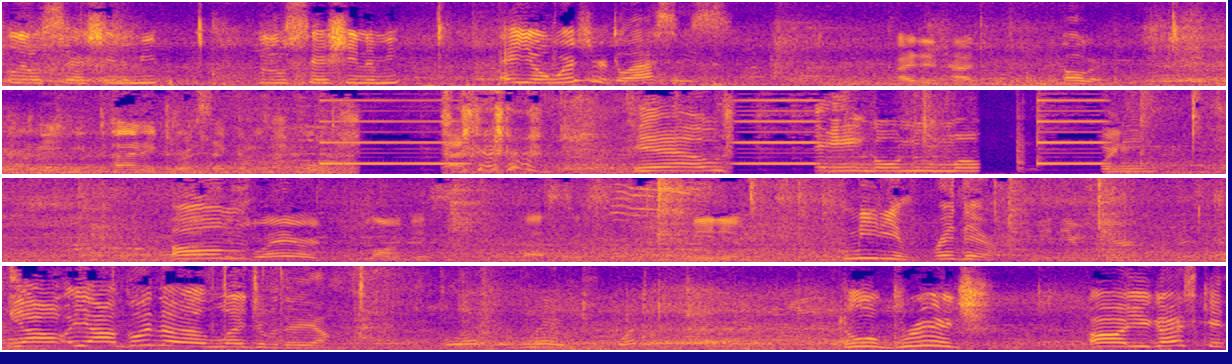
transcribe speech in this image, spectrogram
a little session of me. A Little session of me. Hey, yo, where's your glasses? I didn't have. them. Okay. It made me panic for a second. I was like, oh. Yeah, oh, I ain't gonna do mo. Wait, this Um, way or longest, fastest, medium, medium, right there. medium here. Yeah, yeah, go to the ledge over there, yeah. Ledge, what? A little bridge. Uh, you guys can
